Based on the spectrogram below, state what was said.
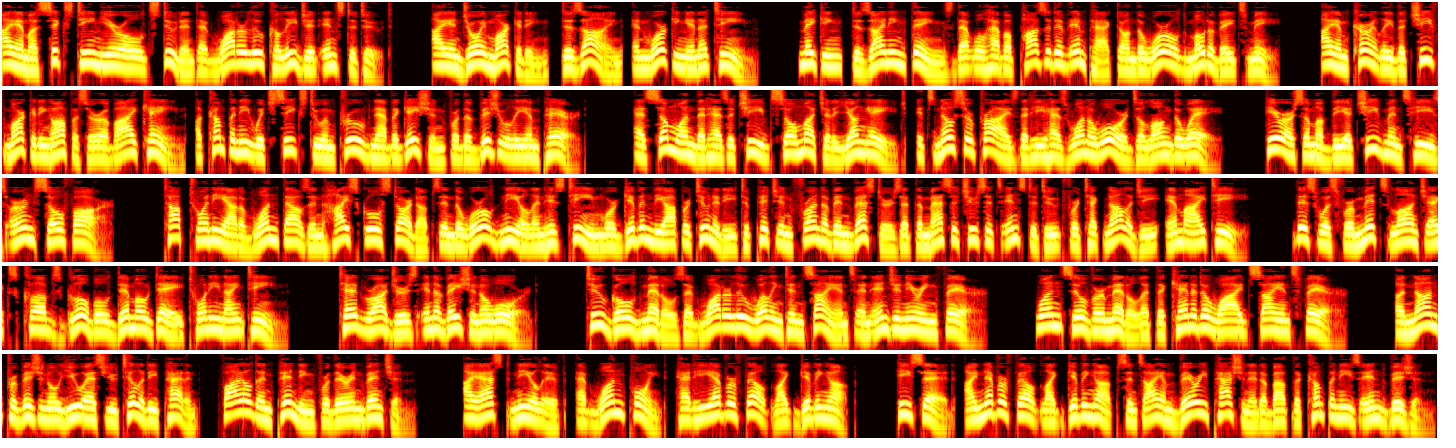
I am a 16-year-old student at Waterloo Collegiate Institute. I enjoy marketing, design, and working in a team. Making, designing things that will have a positive impact on the world motivates me. I am currently the Chief Marketing Officer of iCane, a company which seeks to improve navigation for the visually impaired. As someone that has achieved so much at a young age, it's no surprise that he has won awards along the way. Here are some of the achievements he's earned so far. Top 20 out of 1,000 high school startups in the world Neel and his team were given the opportunity to pitch in front of investors at the Massachusetts Institute for Technology MIT. This was for MIT's Launch X Club's Global Demo Day 2019. Ted Rogers Innovation Award. Two gold medals at Waterloo Wellington Science and Engineering Fair. One silver medal at the Canada-wide Science Fair. A non-provisional U.S. utility patent, filed and pending for their invention. I asked Neel if, at one point, had he ever felt like giving up. He said, I never felt like giving up since I am very passionate about the company's end vision.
